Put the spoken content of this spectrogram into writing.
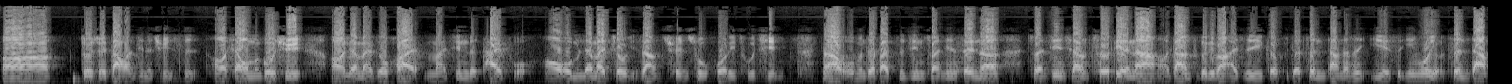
呃追随大环境的趋势哦，像我们过去啊两百多块买进的泰博哦，我们两百九以上全数获利出清。那我们再把资金转进谁呢？转进像车电呐哦，当然这个地方还是一个比较震荡，但是也是因为有震荡，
